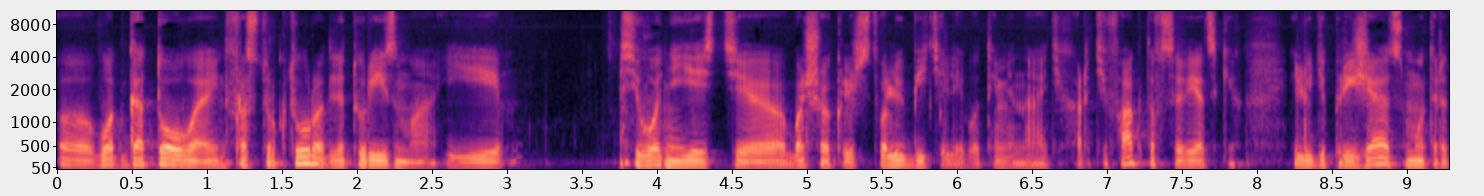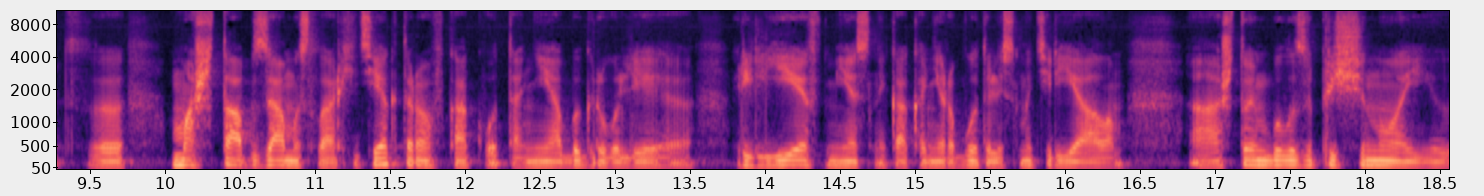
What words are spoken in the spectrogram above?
вот готовая инфраструктура для туризма, и Сегодня есть э, большое количество любителей вот именно этих артефактов советских, и люди приезжают, смотрят э, масштаб замысла архитекторов, как вот они обыгрывали рельеф местный, как они работали с материалом, а, что им было запрещено и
